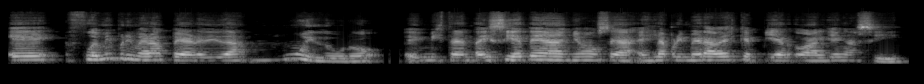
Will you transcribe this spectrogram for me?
eh, fue mi primera pérdida muy duro. En mis 37 años, o sea, es la primera vez que pierdo a alguien así.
